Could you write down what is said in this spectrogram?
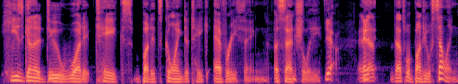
He's gonna do what it takes, but it's going to take everything, essentially. Yeah. and, And- that, that's what Bungie was selling.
